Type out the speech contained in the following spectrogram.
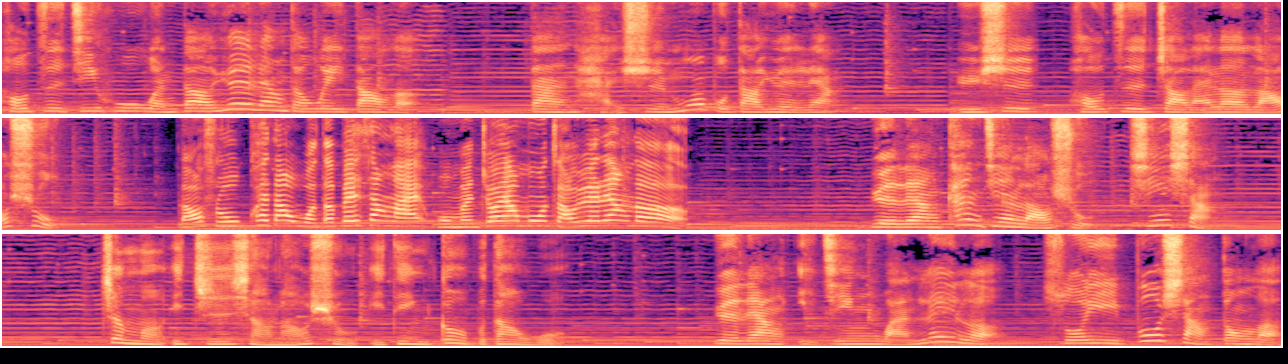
猴子几乎闻到月亮的味道了，但还是摸不到月亮。于是，猴子找来了老鼠。老鼠，快到我的背上来，我们就要摸着月亮了。月亮看见老鼠，心想：这么一只小老鼠，一定够不到我。月亮已经玩累了，所以不想动了。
